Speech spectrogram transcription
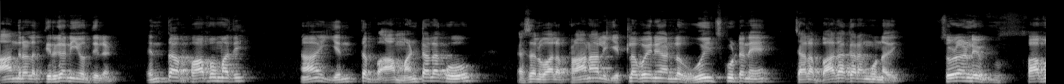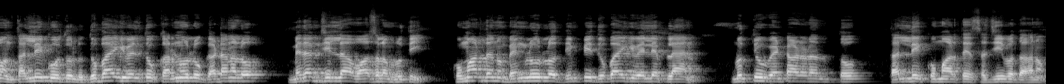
ఆంధ్రాలో తిరగనియొద్దులండి ఎంత పాపం అది? ఎంత ఆ మంటలకు అసలు వాళ్ళ ప్రాణాలు ఎట్లా పోయినాయో అందులో ఊహించుకుంటేనే చాలా బాధాకరంగా ఉన్నది. చూడండి పాపం తల్లి కూతుళ్ళు దుబాయ్కి వెళ్తూ కర్నూలు ఘటనలో మెదక్ జిల్లా వాసుల మృతి. కుమార్తెను బెంగళూరులో దింపి దుబాయ్కి వెళ్ళే ప్లాన్. మృత్యు వెంటాడడంతో తల్లి కుమార్తె సజీవ దహనం.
